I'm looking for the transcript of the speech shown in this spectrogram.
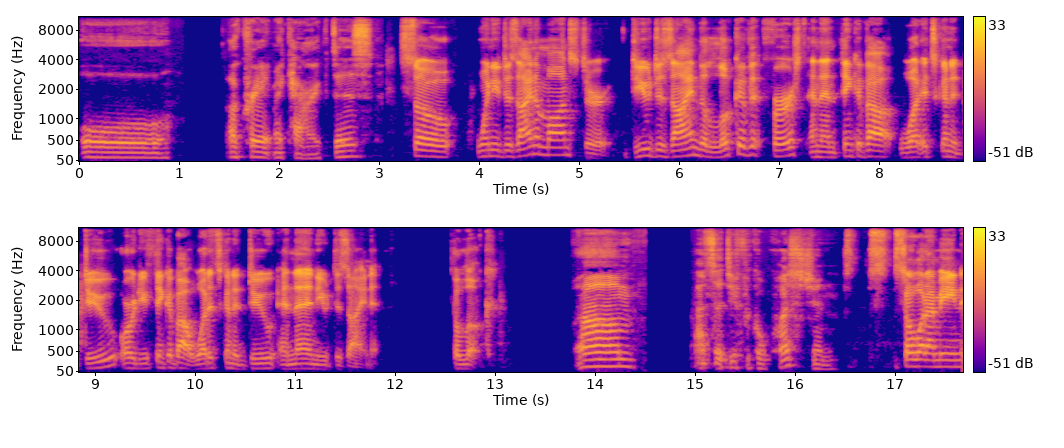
or I create my characters. So when you design a monster, do you design the look of it first and then think about what it's going to do, or do you think about what it's going to do and then you design it? The look. Um, that's a difficult question. So what I mean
